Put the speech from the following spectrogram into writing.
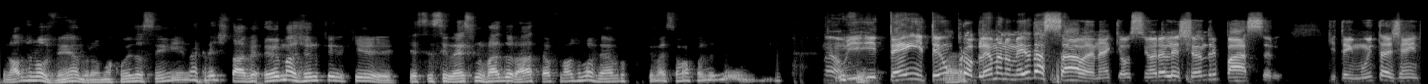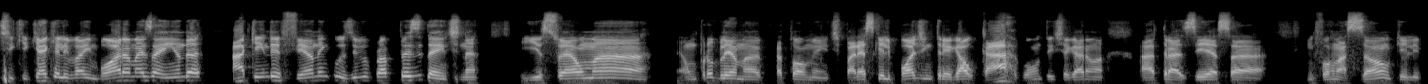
final de novembro, uma coisa assim inacreditável. Eu imagino que, que, que, esse silêncio não vai durar até o final de novembro, porque vai ser uma coisa de. Não, e, e, tem, e tem um é. problema no meio da sala, né? Que é o senhor Alexandre Pássaro, que tem muita gente que quer que ele vá embora, mas ainda há quem defenda, inclusive o próprio presidente, né? E isso é uma. É um problema atualmente. Parece que ele pode entregar o cargo. Ontem chegaram a, a trazer essa, informação que ele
